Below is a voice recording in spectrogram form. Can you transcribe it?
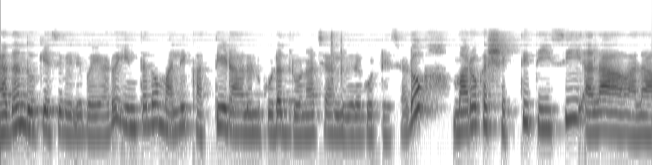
రథం దూకేసి వెళ్ళిపోయాడు. ఇంతలో మళ్ళీ కత్తిడాలను కూడా ద్రోణాచార్యులు విరగొట్టేశాడు. మరొక శక్తి తీసి అలా అలా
